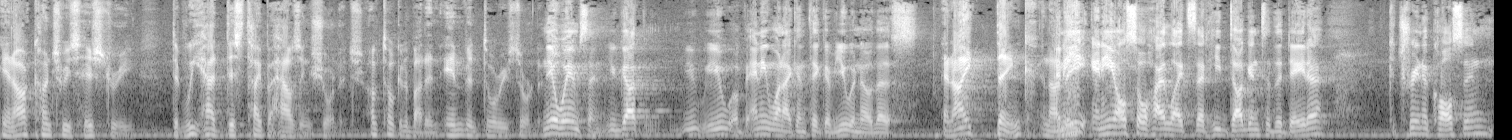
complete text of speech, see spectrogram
in our country's history that we had this type of housing shortage? I'm talking about an inventory shortage. Neil Williamson, you got you you of anyone I can think of, you would know this. And I think, and I And may, he and he also highlights that he dug into the data. Katrina Callsen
